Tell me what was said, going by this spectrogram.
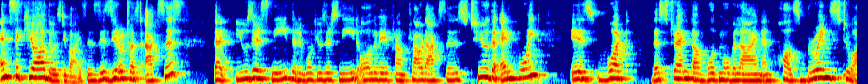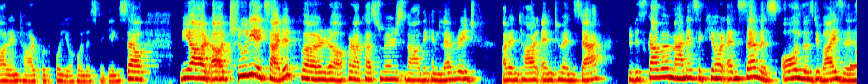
and secure those devices. There's zero trust access that users need, the remote users need, all the way from cloud access to the endpoint is what the strength of both MobileIron and Pulse brings to our entire portfolio holistically. So we are uh, truly excited for, uh, for our customers. Now they can leverage our entire end-to-end -end stack to discover, manage, secure, and service all those devices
